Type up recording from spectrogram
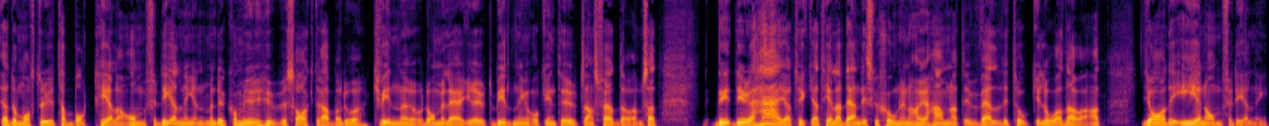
ja då måste du ju ta bort hela omfördelningen. Men det kommer ju i huvudsak drabba då kvinnor och de med lägre utbildning och inte utlandsfödda. Va? Så att det, det är det här jag tycker att hela den diskussionen har ju hamnat i väldigt tokig låda. Va? Att, ja, det är en omfördelning.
